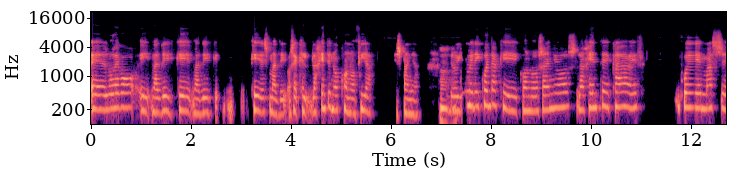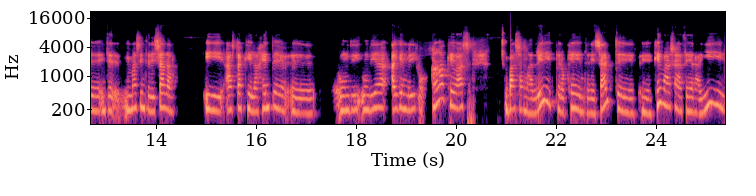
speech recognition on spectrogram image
Eh, luego, y Madrid, ¿qué, Madrid qué es Madrid? O sea, que la gente no conocía España. Pero yo me di cuenta que con los años la gente cada vez fue más, eh, más interesada y hasta que la gente, eh, un, día alguien me dijo, ah, que vas, vas a Madrid, pero qué interesante, eh, ¿qué vas a hacer allí?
